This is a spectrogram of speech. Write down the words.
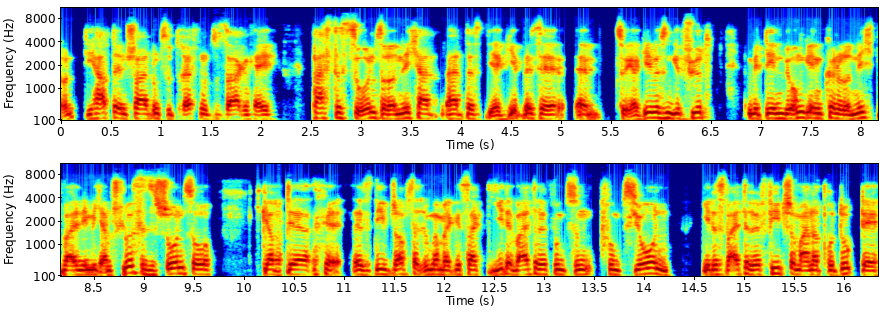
und die harte Entscheidung zu treffen und zu sagen, hey, passt es zu uns oder nicht, hat, hat das die Ergebnisse äh, zu Ergebnissen geführt, mit denen wir umgehen können oder nicht, weil nämlich am Schluss ist es schon so, ich glaube, der äh, Steve Jobs hat irgendwann mal gesagt, jede weitere Funktion, Funktion jedes weitere Feature meiner Produkte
